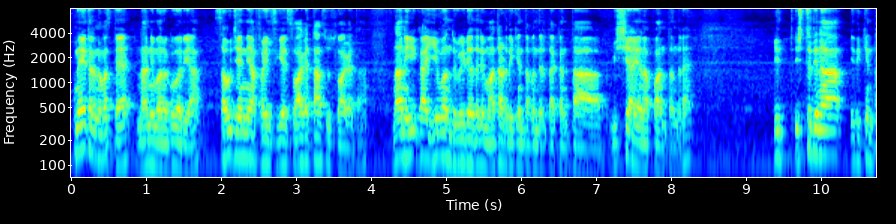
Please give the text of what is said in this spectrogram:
ಸ್ನೇಹಿತರೆ, ನಮಸ್ತೆ. ನಾನು ನಿಮ್ಮ ರಘುವರ್ಯ. ಸೌಜನ್ಯ ಫೈಲ್ಸ್ಗೆ ಸ್ವಾಗತ, ಸುಸ್ವಾಗತ. ನಾನು ಈಗ ಈ ಒಂದು ವಿಡಿಯೋದಲ್ಲಿ ಮಾತಾಡೋದಕ್ಕಿಂತ ಬಂದಿರತಕ್ಕಂಥ ವಿಷಯ ಏನಪ್ಪ ಅಂತಂದರೆ, ಇತ್ ಇಷ್ಟು ದಿನ ಇದಕ್ಕಿಂತ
